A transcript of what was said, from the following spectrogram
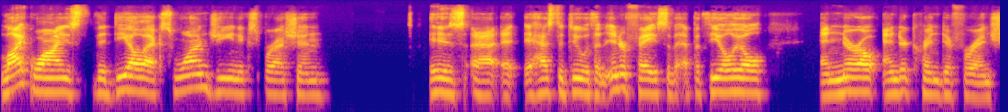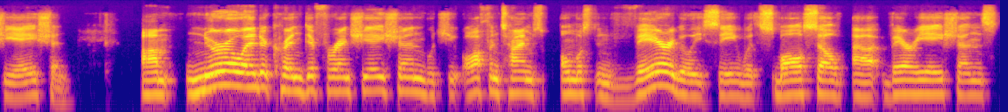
Likewise, the DLX1 gene expression is uh, it has to do with an interface of epithelial and neuroendocrine differentiation. Um, neuroendocrine differentiation, which you oftentimes almost invariably see with small cell uh, variations,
